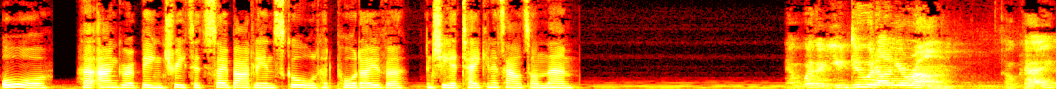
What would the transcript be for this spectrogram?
Or her anger at being treated so badly in school had poured over and she had taken it out on them. Now, whether you do it on your own, okay,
